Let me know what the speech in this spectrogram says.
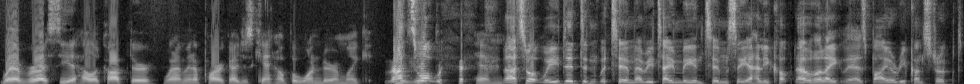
Whenever I see a helicopter when I'm in a park, I just can't help but wonder. I'm like, That's what it we, him? that's what we did, didn't we, Tim? Every time me and Tim see a helicopter, we're like, "There's Bio Reconstruct."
